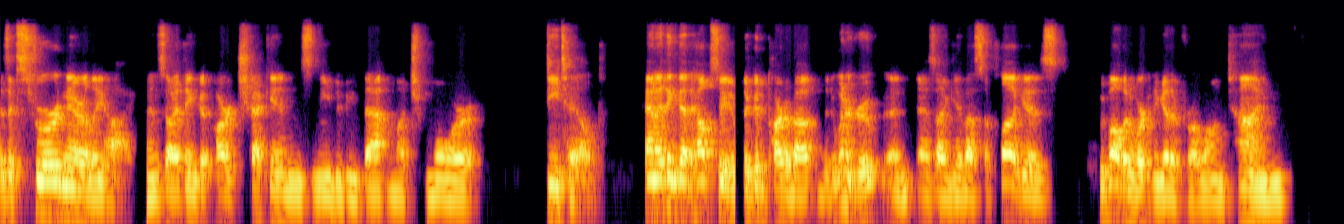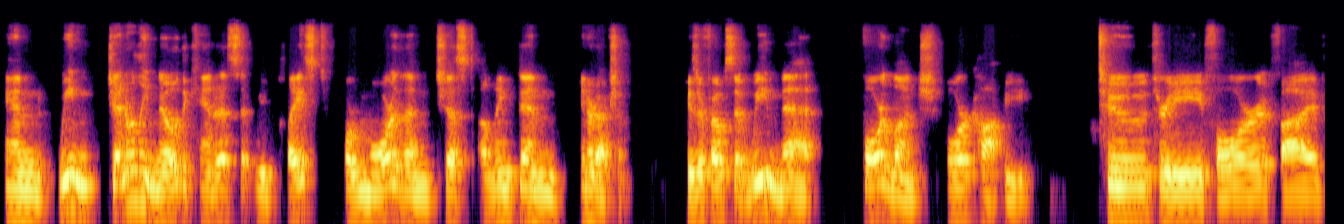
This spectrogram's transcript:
is extraordinarily high. And so I think our check ins need to be that much more detailed. And I think that helps you. The good part about the DeWinter Group, and as I give us a plug, is we've all been working together for a long time. And we generally know the candidates that we've placed for more than just a LinkedIn introduction. These are folks that we met for lunch or coffee two, three, four, five,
